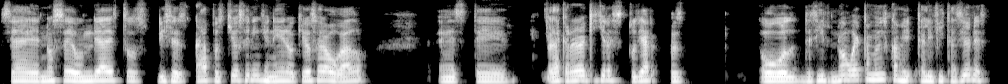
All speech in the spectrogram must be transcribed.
sea, no sé, un día de estos dices, ah, pues quiero ser ingeniero, quiero ser abogado, este, la carrera que quieras estudiar, pues o decir, no, voy a cambiar mis calificaciones.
